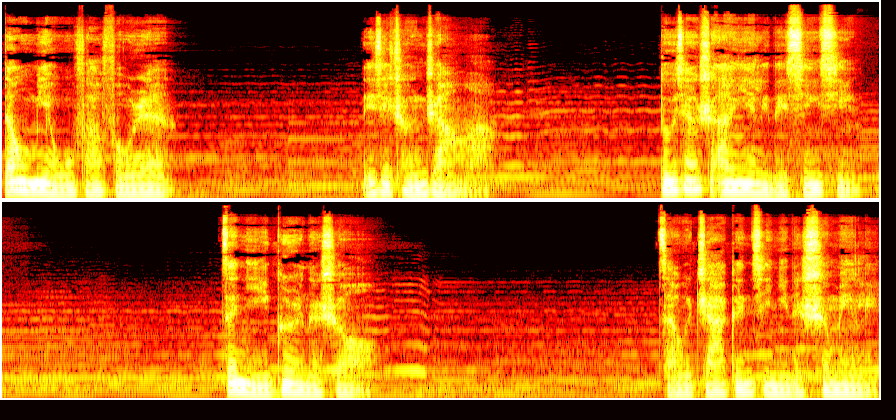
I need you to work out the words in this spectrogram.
但我们也无法否认，那些成长啊，都像是暗夜里的星星，在你一个人的时候。才会扎根进你的生命里。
